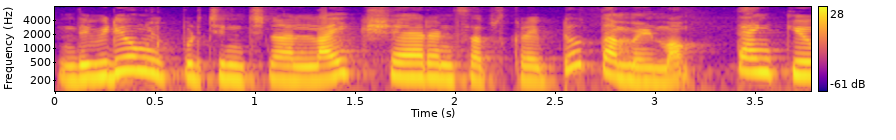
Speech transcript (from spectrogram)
இந்த வீடியோ உங்களுக்கு பிடிச்சிருந்துச்சுன்னா like share and subscribe to Tamil mom thank you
